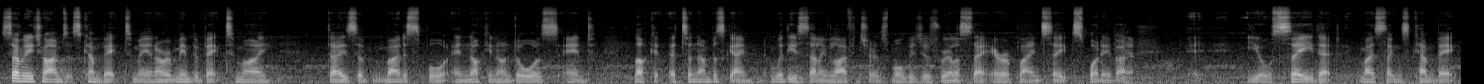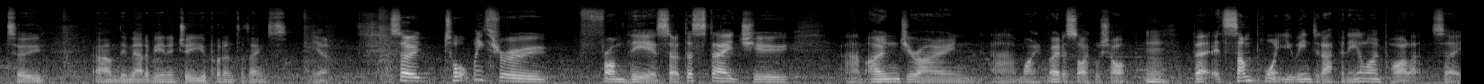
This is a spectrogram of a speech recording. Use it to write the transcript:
so many times it's come back to me, and I remember back to my days of motorsport and knocking on doors and look, it's a numbers game. Whether you're selling life insurance, mortgages, real estate, aeroplane seats, whatever, yeah. you'll see that most things come back to um, the amount of energy you put into things. Yeah. So talk me through from there. So at this stage, you um, owned your own uh, motorcycle shop, Mm. but at some point you ended up an airline pilot. So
